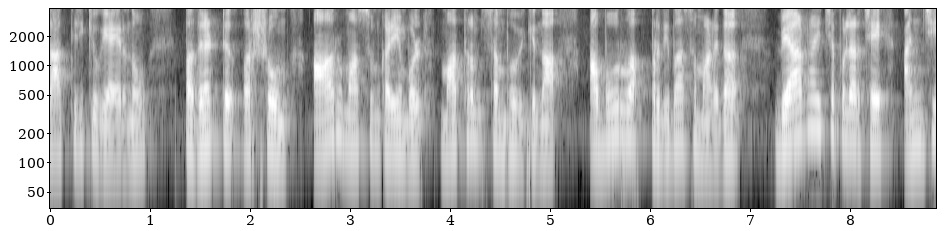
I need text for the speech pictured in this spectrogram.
കാത്തിരിക്കുകയായിരുന്നു. പതിനെട്ട് വർഷവും ആറു മാസവും കഴിയുമ്പോൾ മാത്രം സംഭവിക്കുന്ന അപൂർവ പ്രതിഭാസമാണിത്. വ്യാഴാഴ്ച പുലർച്ചെ അഞ്ച്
